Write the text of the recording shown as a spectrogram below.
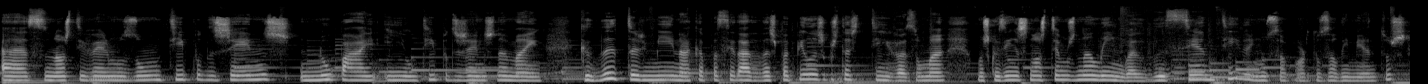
ah, se nós tivermos um tipo de genes no pai e um tipo de genes na mãe que determina a capacidade das papilas gustativas, uma, umas coisinhas que nós temos na língua, de sentirem o sabor dos alimentos,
